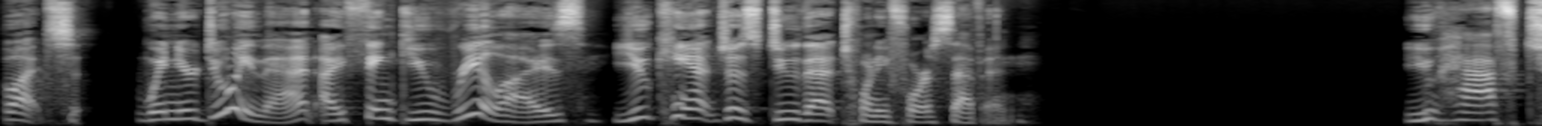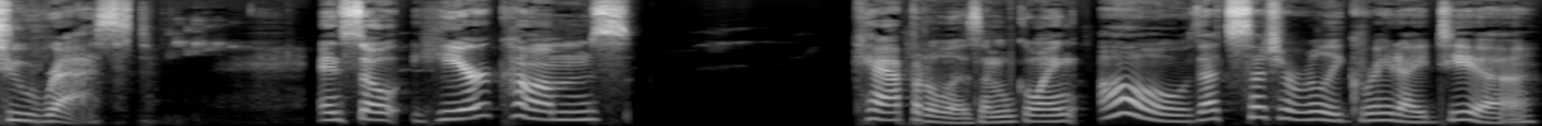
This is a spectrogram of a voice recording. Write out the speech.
But when you're doing that, I think you realize you can't just do that 24 7. You have to rest. And so here comes capitalism going, oh, that's such a really great idea.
